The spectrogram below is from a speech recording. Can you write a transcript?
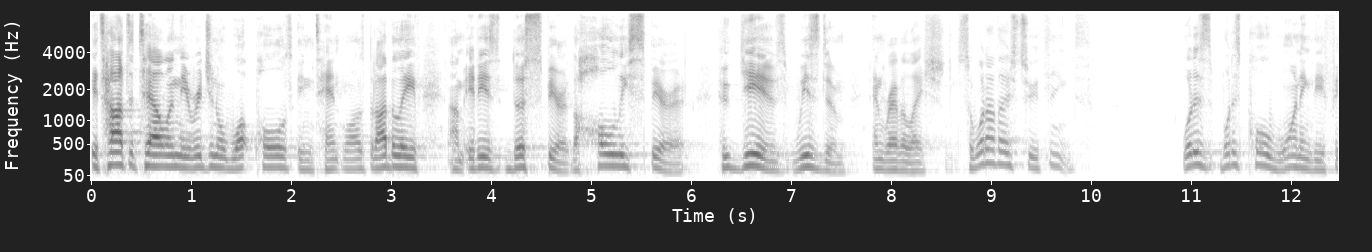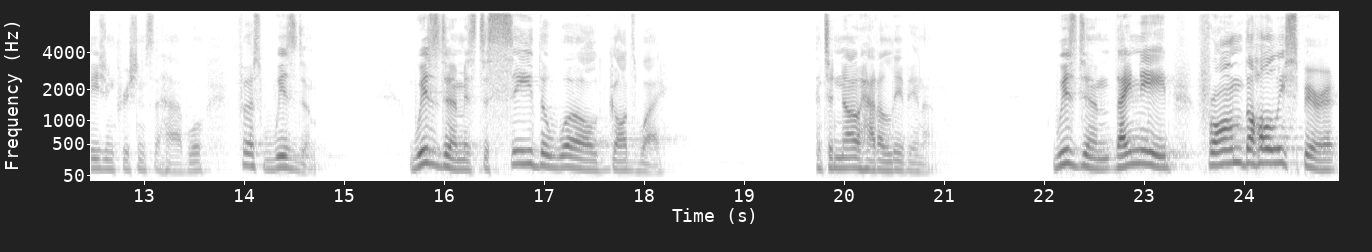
It's hard to tell in the original what Paul's intent was, but I believe um, it is the Spirit, the Holy Spirit, who gives wisdom and revelation. So, what are those two things? What is, what is Paul wanting the Ephesian Christians to have? Well, first, wisdom. Wisdom is to see the world God's way and to know how to live in it. Wisdom, they need from the Holy Spirit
